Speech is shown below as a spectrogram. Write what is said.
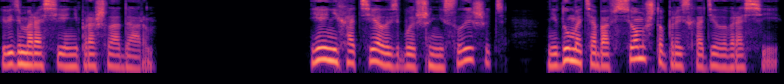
Видимо, Россия не прошла даром. Ей не хотелось больше ни слышать, ни думать обо всем, что происходило в России.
